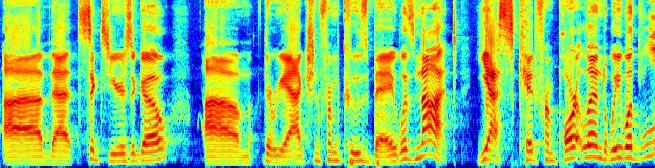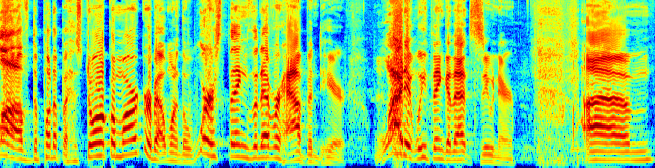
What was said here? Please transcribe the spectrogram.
uh, that six years ago, um, the reaction from Coos Bay was not. Yes, kid from Portland, we would love to put up a historical marker about one of the worst things that ever happened here. Why didn't we think of that sooner? Um,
